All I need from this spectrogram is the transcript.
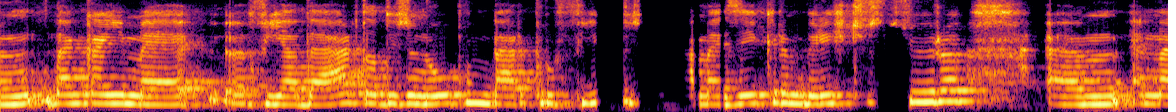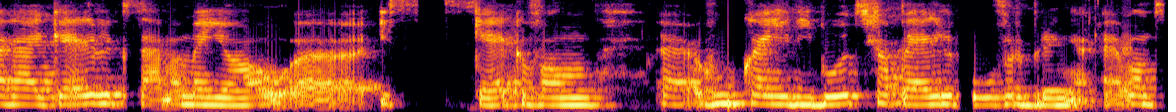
um, dan kan je mij uh, via daar, dat is een openbaar profiel, dus je kan mij zeker een berichtje sturen. Um, en dan ga ik eigenlijk samen met jou uh, eens kijken van uh, hoe kan je die boodschap eigenlijk overbrengen. Hè? Want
